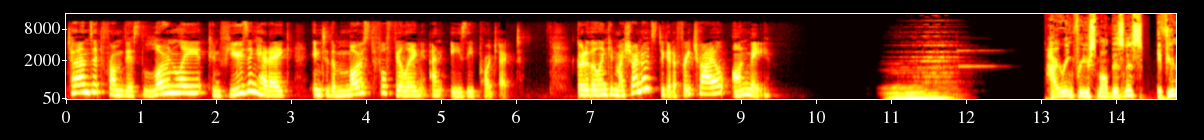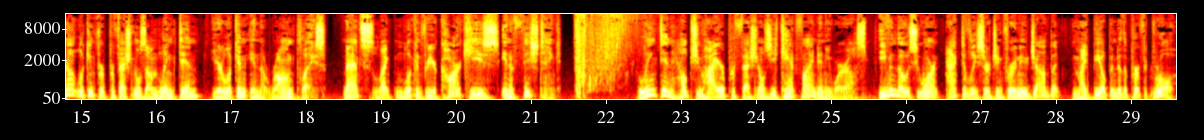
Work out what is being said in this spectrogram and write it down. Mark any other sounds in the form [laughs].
turns it from this lonely, confusing headache into the most fulfilling and easy project. Go to the link in my show notes to get a free trial on me. Hiring for your small business? If you're not looking for professionals on LinkedIn, you're looking in the wrong place. That's like looking for your car keys in a fish tank. LinkedIn helps you hire professionals you can't find anywhere else, even those who aren't actively searching for a new job but might be open to the perfect role.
